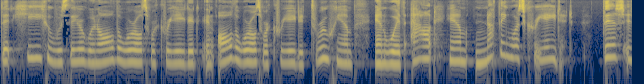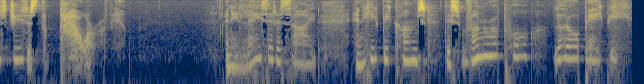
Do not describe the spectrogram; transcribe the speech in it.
That he who was there when all the worlds were created, and all the worlds were created through him, and without him nothing was created. This is Jesus, the power of him. And he lays it aside, and he becomes this vulnerable, little baby.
